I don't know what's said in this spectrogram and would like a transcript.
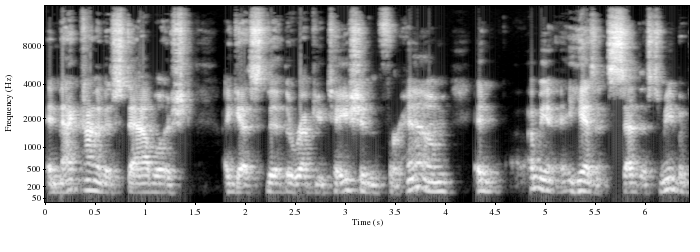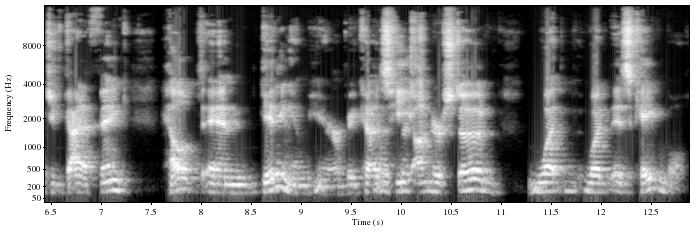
And that kind of established, I guess, the, the reputation for him. And I mean, he hasn't said this to me, but you've got to think helped in getting him here because he understood what what is capable.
